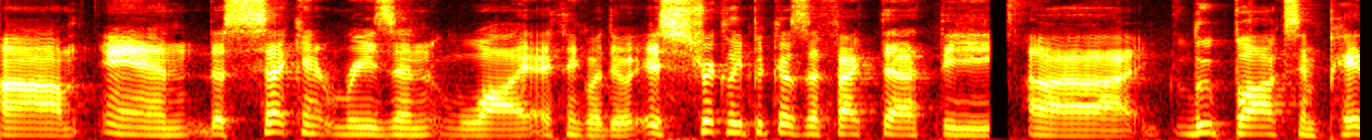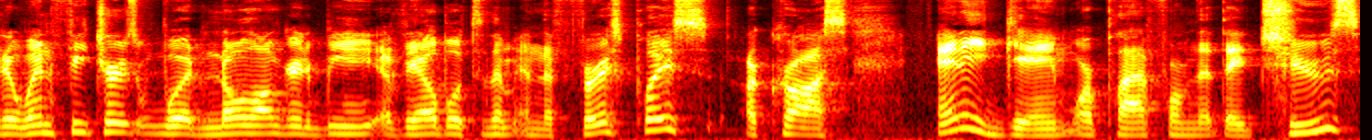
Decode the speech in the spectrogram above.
Um, and the second reason why I think we'll do it is strictly because the fact that the uh, loot box and pay to win features would no longer be available to them in the first place across any game or platform that they choose.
